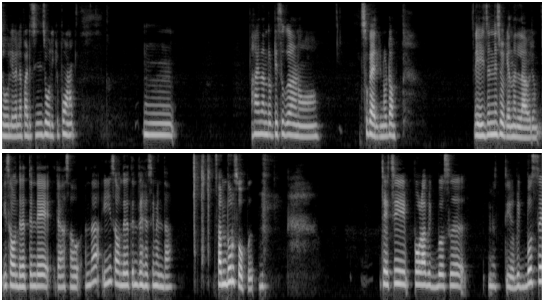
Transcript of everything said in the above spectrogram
ജോലി വല്ല പഠിച്ച് ഇനി ജോലിക്ക് പോകണം. ഹായ് നന്ദുട്ടി സുഖമാണോ സുഖമായിരിക്കണം കേട്ടോ ഏജന്റിനെ ചോദിക്കുന്ന എല്ലാവരും. ഈ സൗന്ദര്യത്തിന്റെ എന്താ? ഈ സൗന്ദര്യത്തിന്റെ രഹസ്യം എന്താ? സന്തൂർ സോപ്പ്. ചേച്ചി ഇപ്പോൾ ആ ബിഗ് ബോസ് നിർത്തിയോ? ബിഗ് ബോസ്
